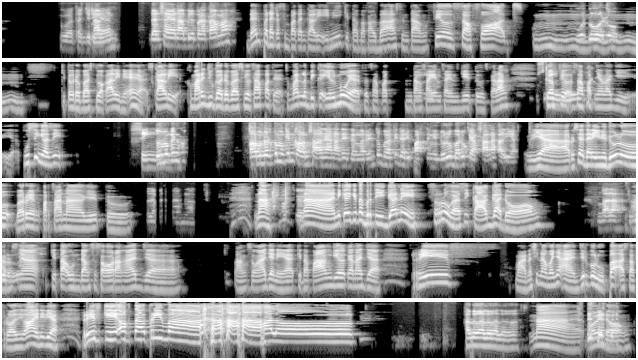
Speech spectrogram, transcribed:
Gua Tajrian. Dan saya Nabil Pratama. Dan pada kesempatan kali ini kita bakal bahas tentang filsafat. Hmm, Waduh, waduh. hmm. Kita udah bahas dua kali nih, eh enggak, sekali. Kemarin juga udah bahas filsafat ya, cuman lebih ke ilmu ya, filsafat tentang Hmm. sains-sains gitu. Sekarang ke filsafatnya lagi. Iya. Pusing gak sih? Sing. Terus mungkin kalau menurutku mungkin kalau misalnya nanti dengerin tuh berarti dari part ini dulu baru ke yang sana kali ya. Iya, harusnya dari ini dulu, baru yang ke part sana gitu. Benar-benar. Nah, Oke. nah ini kan kita bertiga nih. Seru gak sih? Kagak dong. Enggak lah. Harusnya kita undang seseorang aja. Langsung aja nih ya, kita panggilkan aja. Rif Mana sih namanya anjir gue lupa Astagfirullahaladzim Ah ini dia Rifki Okta Prima Halo Halo halo halo. Nah boleh dong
